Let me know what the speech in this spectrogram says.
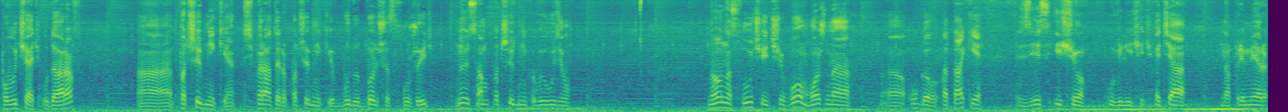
получать ударов. А, подшипники, сепараторы подшипники будут дольше служить. Ну и сам подшипниковый узел. Но на случай чего можно а, угол атаки здесь еще увеличить. Хотя, например,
